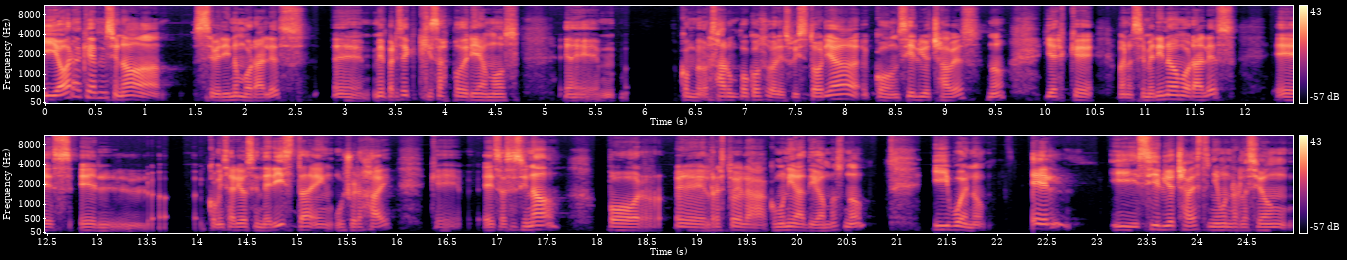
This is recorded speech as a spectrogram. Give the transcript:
Y ahora que has mencionado a Severino Morales, eh, me parece que quizás podríamos eh, conversar un poco sobre su historia con Silvio Chávez, ¿no? Y es que, bueno, Severino Morales es el comisario senderista en Uchurajay, que es asesinado por eh, el resto de la comunidad, digamos, ¿no? Y bueno, él y Silvio Chávez tenían una relación,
